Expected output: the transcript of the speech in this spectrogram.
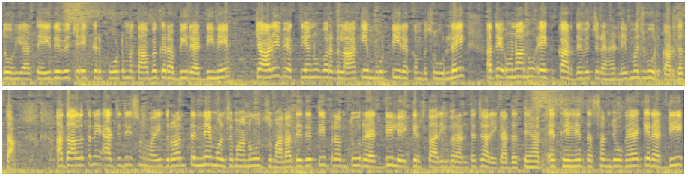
2023 ਦੇ ਵਿੱਚ ਇੱਕ ਰਿਪੋਰਟ ਮੁਤਾਬਕ ਰਬੀ ਰੈਡੀ ਨੇ 40 ਵਿਅਕਤੀਆਂ ਨੂੰ ਵਰਗਲਾ ਕੇ ਮੋਟੀ ਰਕਮ ਵਸੂਲ ਲਈ ਅਤੇ ਉਹਨਾਂ ਨੂੰ ਇੱਕ ਘਰ ਦੇ ਵਿੱਚ ਰਹਿਣ ਲਈ ਮਜਬੂਰ ਕਰ ਦਿੱਤਾ। ਅਦਾਲਤ ਨੇ ਅੱਜ ਦੀ ਸੁਣਵਾਈ ਦੌਰਾਨ ਤਿੰਨੇ ਮੁਲਜ਼ਮਾਂ ਨੂੰ ਜ਼ਮਾਨਤ ਦੇ ਦਿੱਤੀ, ਪਰੰਤੂ ਰੈਡੀ ਲਈ ਗ੍ਰਿਫਤਾਰੀ ਵਾਰੰਟ ਜਾਰੀ ਕਰ ਦਿੱਤੇ ਹਨ। ਇੱਥੇ ਇਹ ਦੱਸਣਯੋਗ ਹੈ ਕਿ ਰੈਡੀ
